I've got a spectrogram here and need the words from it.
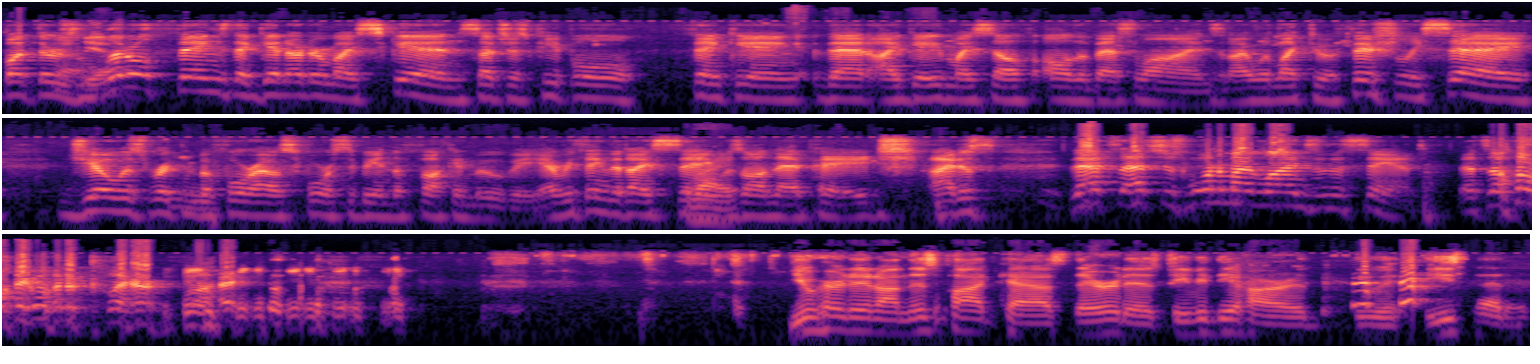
But there's Yeah. little things that get under my skin, such as people thinking that I gave myself all the best lines. And I would like to officially say Joe was written before I was forced to be in the fucking movie. Everything that I say Right. was on that page. I just that's that's just one of my lines in the sand. That's all I want to clarify. you heard it on this podcast. There it is. PVD hard. He said it.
